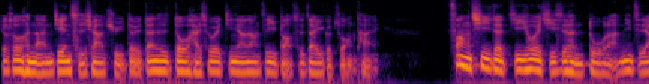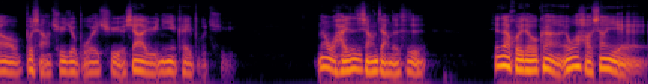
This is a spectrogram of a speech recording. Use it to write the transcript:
有时候很难坚持下去。对，但是都还是会尽量让自己保持在一个状态。放弃的机会其实很多啦，你只要不想去就不会去。下雨你也可以不去。那我还是想讲的是，现在回头看，哎，我好像也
